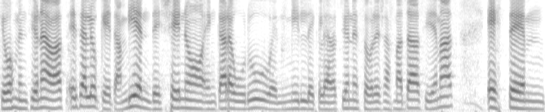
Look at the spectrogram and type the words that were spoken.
que vos mencionabas, es algo que también de lleno en cara gurú, en mil declaraciones sobre ellas matadas y demás, este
